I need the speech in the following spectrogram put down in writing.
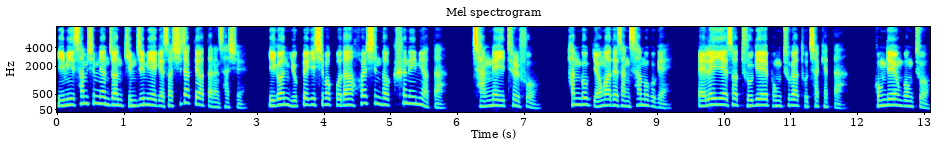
이미 30년 전 김지미에게서 시작되었다는 사실. 이건 620억보다 훨씬 더 큰 의미였다. 장례 이틀 후 한국 영화대상 사무국에 LA에서 두 개의 봉투가 도착했다. 공개용 봉투,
